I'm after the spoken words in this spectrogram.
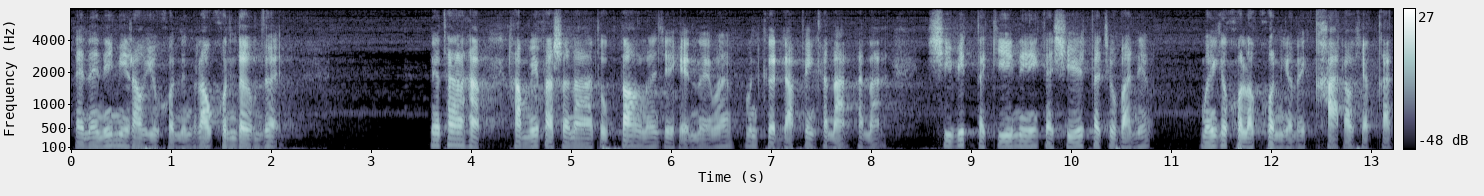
แต่ในนี้มีเราอยู่คนหนึ่งเราคนเดิมด้วยเนี่ยถ้าหากทำวิปัสสนาถูกต้องนะจะเห็นเลยว่า มันเกิดดับเป็นขณะขณะชีวิตตะกี้นี้กับชีวิตปัจจุบันนี้เหมือนกับคนละคนกันเลยขาดออกจากกัน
